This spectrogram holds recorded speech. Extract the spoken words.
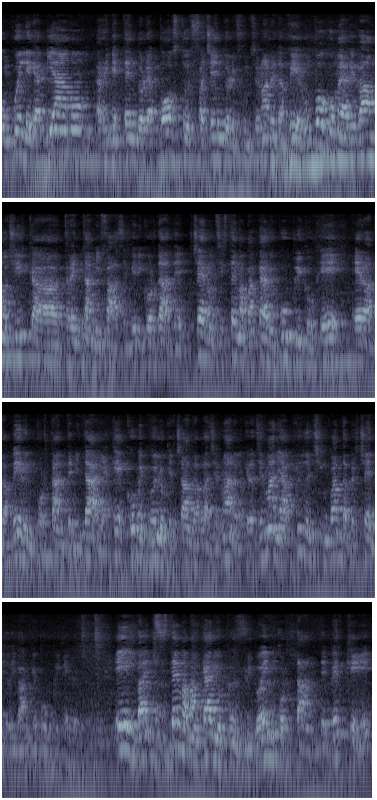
con quelle che abbiamo, rimettendole a posto e facendole funzionare davvero, un po' come avevamo circa 30 anni fa, se vi ricordate c'era un sistema bancario pubblico che era davvero importante in Italia, che è come quello che c'ha la Germania, perché la Germania ha più del 50% di banche pubbliche. E il, il sistema bancario pubblico è importante perché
